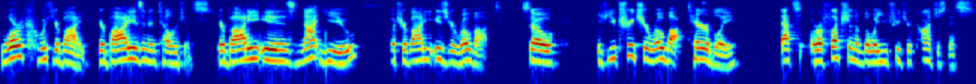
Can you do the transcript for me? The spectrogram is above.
work with your body. Your body is an intelligence. Your body is not you, but your body is your robot. So, if you treat your robot terribly, that's a reflection of the way you treat your consciousness.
